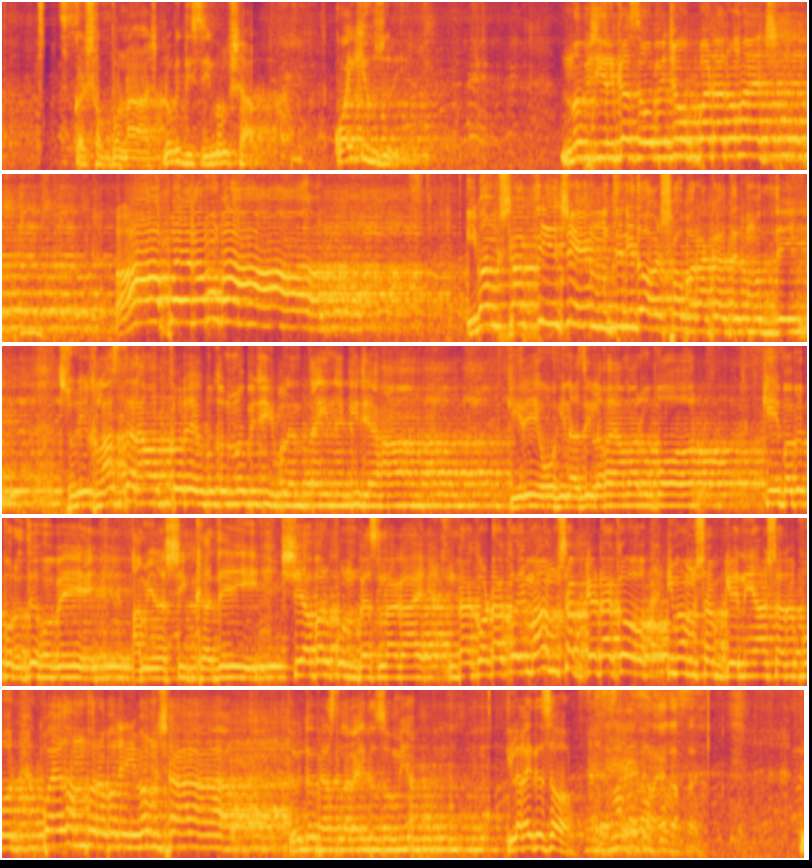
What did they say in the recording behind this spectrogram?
কয় সর্বনাশ নবী দিছি ইমাম সাহেব, কয় কি হুজুরি? নবীজির কাছে অভিযোগ পাঠানো হয়েছে। ইমাম দিয়েছেন তিনি দশ সব রাকাতের মধ্যে খ্লাস করে। হুজুর নবীজি বলেন, তাই নাকি যে হ্যাঁ কি রে ওহি হয় আমার উপর। কীভাবে পড়তে হবে? আমি না শিক্ষা দেই। সে আবার কোন ব্যাস লাগায়? ডাকো ডাকো, ইমাম সাহেবকে ডাকো। ইমাম সাহেবকে নিয়ে আসার পর পয়গম্বর বলেন, ইমাম সাহেব, তুমি তো ব্যাস লাগাইতেছো মিয়া। কি লাগাইতেছো?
